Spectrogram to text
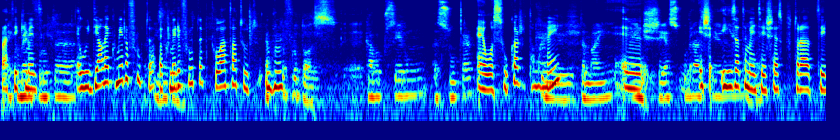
praticamente. É fruta... O ideal é comer a fruta. Exatamente. É comer a fruta porque lá está tudo. É porque uhum. a frutose acaba por ser um açúcar. É um açúcar também. Que também em excesso poderá ser. Exatamente, é? em excesso poderá ter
